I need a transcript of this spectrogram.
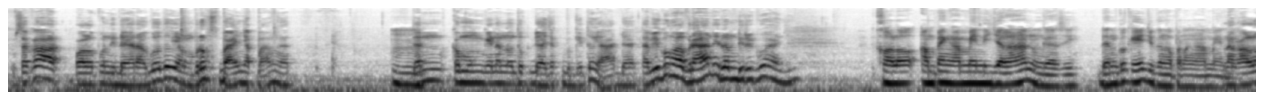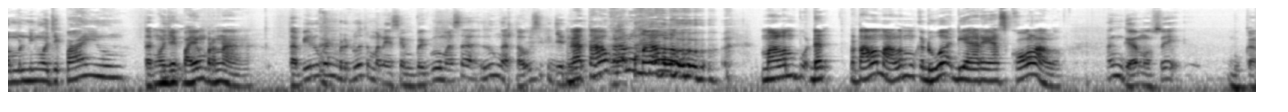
Misalkan walaupun di daerah gue tuh yang bros banyak banget. Hmm. Dan kemungkinan untuk diajak begitu ya ada. Tapi gue nggak berani dalam diri gue aja. Kalau sampai ngamen di jalanan enggak sih. Dan gue kayaknya juga nggak pernah ngamen. Nah kalau mending ojek payung. tapi Ngojek payung pernah. tapi lu kan berdua teman SMP gue masa lu nggak tahu sih kejadian Nggak tahu karena lu malam. Malam dan pertama malam, kedua di area sekolah loh. enggak maksudnya bukan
